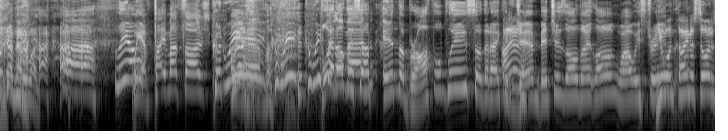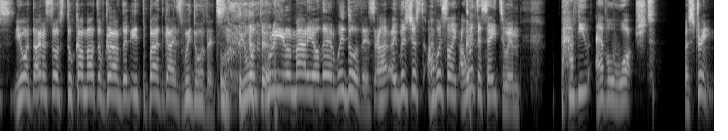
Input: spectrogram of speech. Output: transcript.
whatever you want. Leo, We have Thai massage. could we, have- could we, could we Boiler set all this up in the brothel, please, so that I can I jam bitches all night long while we stream? You want dinosaurs? You want dinosaurs to come out of ground and eat bad guys? We do this. You want real Mario there? We do this. And I, it was just, I was like, I wanted to say to him, have you ever watched a stream?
